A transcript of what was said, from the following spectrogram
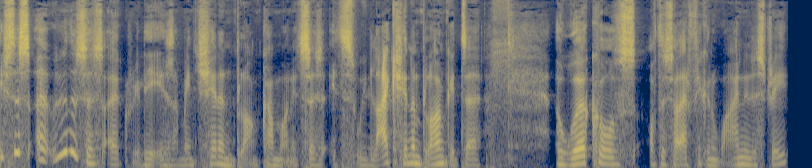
is this uh, who this is oak really is? I mean, Chenin Blanc. Come on, it's a, it's we like Chenin Blanc. It's a a workhorse of the South African wine industry.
